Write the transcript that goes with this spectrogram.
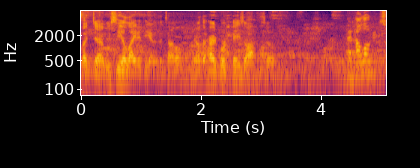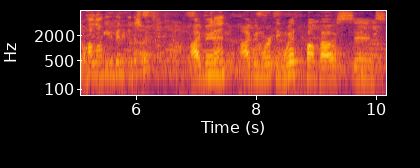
but uh, we see a light at the end of the tunnel. You know, the hard work pays off. So And how long? So how long have you been in this room? I've been Ten? I've been working with Pump House since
